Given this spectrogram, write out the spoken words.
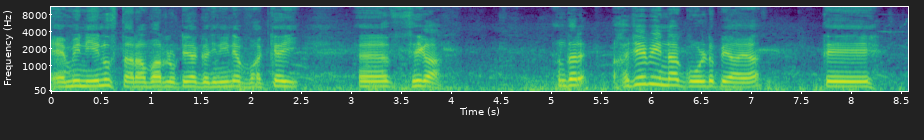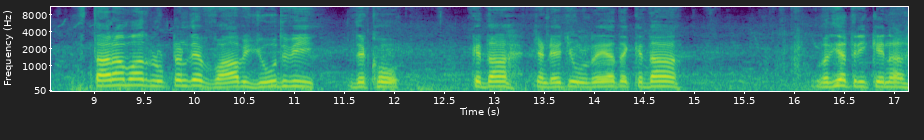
ਐਵੇਂ ਨਹੀਂ ਇਹਨੂੰ 17 ਵਾਰ ਲੁੱਟਿਆ, ਗਜਨੀ ਨੇ ਵਾਕਿਆ ਹੀ ਸੀਗਾ। ਅੰਦਰ ਹਜੇ ਵੀ ਇੰਨਾ 골ਡ ਪਿਆ ਆ ਤੇ 17 ਵਾਰ ਲੁੱਟਣ ਦੇ ਬਾਵਜੂਦ ਵੀ ਦੇਖੋ ਕਿਦਾਂ ਝੰਡੇ ਝੂਲ ਰਹੇ ਆ ਤੇ ਕਿਦਾਂ ਵਧੀਆ ਤਰੀਕੇ ਨਾਲ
